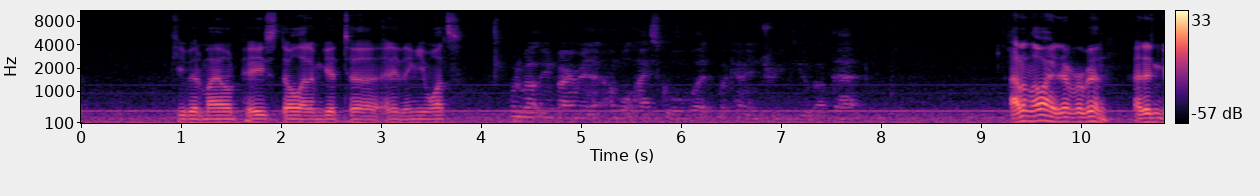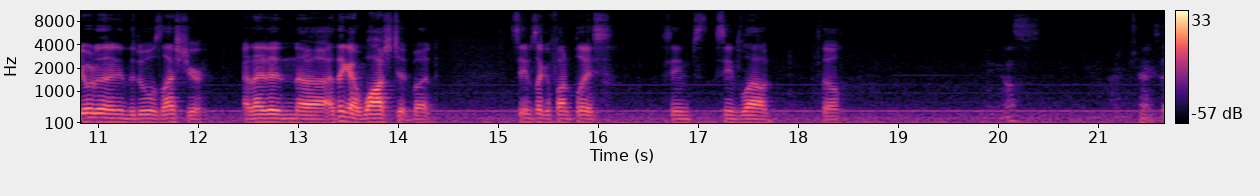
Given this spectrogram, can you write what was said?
keep it at my own pace. Don't let him get to anything he wants. What about the environment at Humboldt High School? What what kind of intrigues you about that? I don't know. I've never been. I didn't go to any of the duals last year, and I didn't. Uh, I think I watched it, but seems like a fun place. Seems seems loud. So. Anything else? Thanks.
